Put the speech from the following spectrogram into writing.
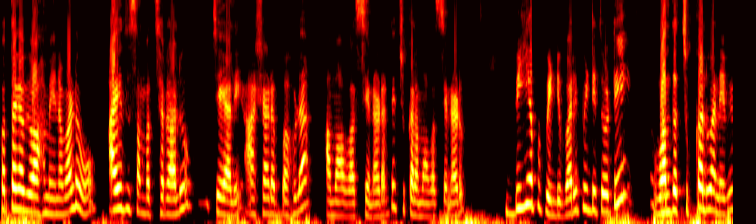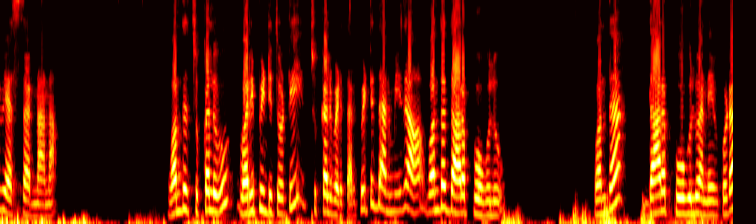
కొత్తగా వివాహమైన వాళ్ళు ఐదు సంవత్సరాలు చేయాలి. ఆషాఢ బహుళ అమావాస్య నాడు అంటే చుక్కల అమావాస్య నాడు. బియ్యపు పిండి వరి పిండితోటి వంద చుక్కలు అనేవి వేస్తారు నాన్న. వంద చుక్కలు వరి పిండితోటి చుక్కలు పెడతారు. పెట్టి దాని మీద వంద దారపోగులు వంద దారపోగులు అనేవి కూడా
